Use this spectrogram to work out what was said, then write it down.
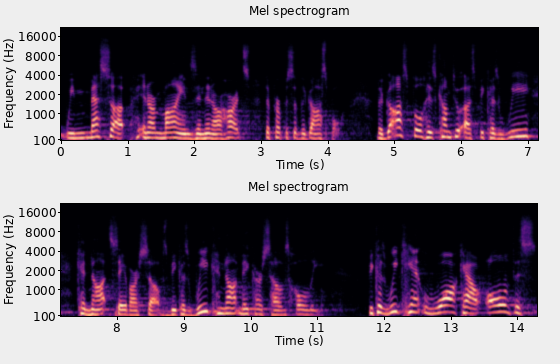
we mess up in our minds and in our hearts the purpose of the gospel. The gospel has come to us because we cannot save ourselves, because we cannot make ourselves holy, because we can't walk out all of this,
